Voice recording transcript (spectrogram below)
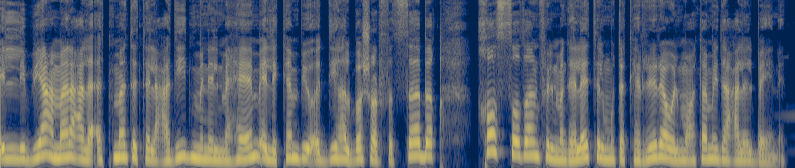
اللي بيعمل على أتمتة العديد من المهام اللي كان بيؤديها البشر في السابق خاصة في المجالات المتكررة والمعتمدة على البيانات.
